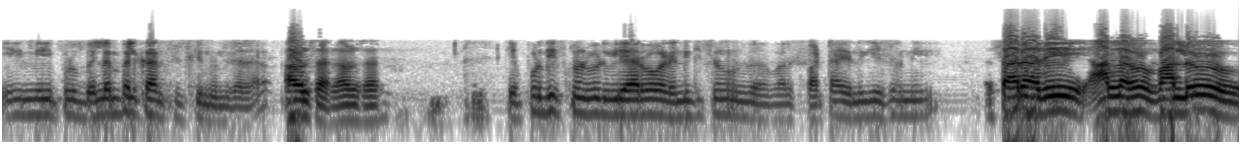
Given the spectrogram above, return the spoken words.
ఇది మీ ఇప్పుడు బెల్లంపల్లి కాన్స్టిట్యూన్స్ కింద ఉంది కదా? అవును సార్ అవును సార్. ఎప్పుడు తీసుకున్నాడు వీడు వీఆర్ఓ వాడు? ఎందుకు ఇచ్చిన వాళ్ళకి పట్టా ఎందుకు చేసిన సార్ అది వాళ్ళ వాళ్ళు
